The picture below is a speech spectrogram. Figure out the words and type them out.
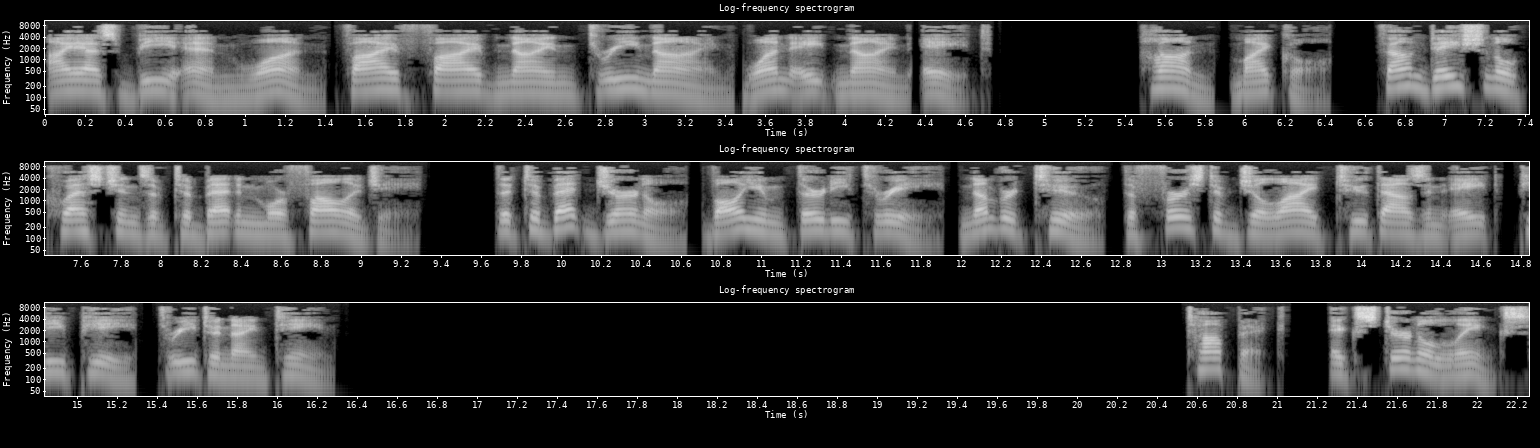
ISBN 1-55939-189-8. Hahn, Michael. Foundational Questions of Tibetan Morphology. The Tibet Journal, Volume 33, No. 2, 1 July 2008, pp. 3–19. External links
